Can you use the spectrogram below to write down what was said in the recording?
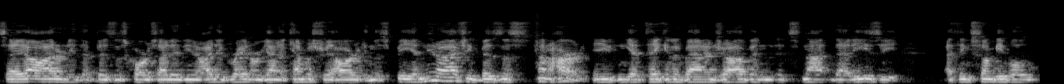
say, oh, I don't need that business course. I did, you know, I did great in organic chemistry. How hard can this be? And, you know, actually business kind of hard and you can get taken advantage of and it's not that easy. I think some people,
